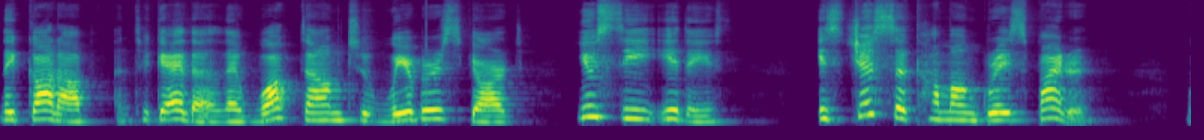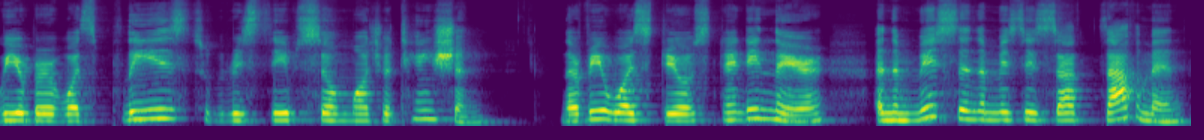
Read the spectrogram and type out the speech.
They got up, and together they walked down to Wilbur's yard. You see, Edith, it's just a common gray spider. Wilbur was pleased to receive so much attention. Lurvy was still standing there, and Miss and Mrs. Zuckerman,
